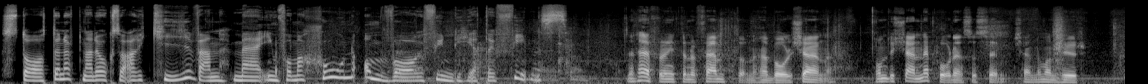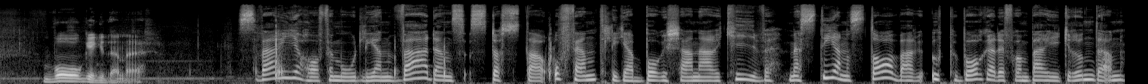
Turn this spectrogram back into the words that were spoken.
Staten öppnade också arkiven med information om var fyndigheter finns. Den här är från 1915, den här borrkärnan. Om du känner på den så känner man hur vågig den är. Sverige har förmodligen världens största offentliga borrkärnearkiv med stenstavar uppborrade från berggrunden.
